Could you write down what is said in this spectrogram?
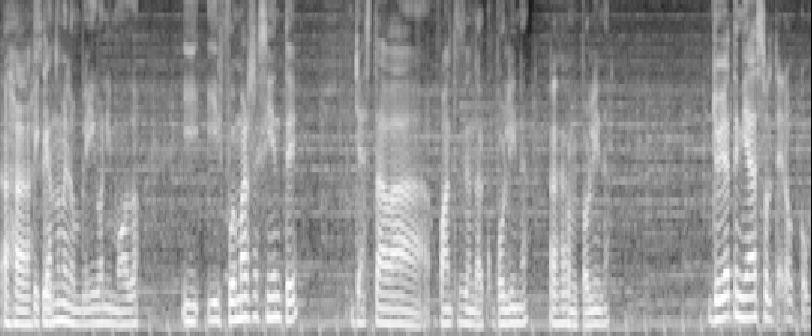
Ajá. sí. picándome el ombligo, ni modo. Y, y fue más reciente, ya estaba, fue antes de andar con Paulina, Ajá. con mi Paulina. Yo ya tenía soltero como,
